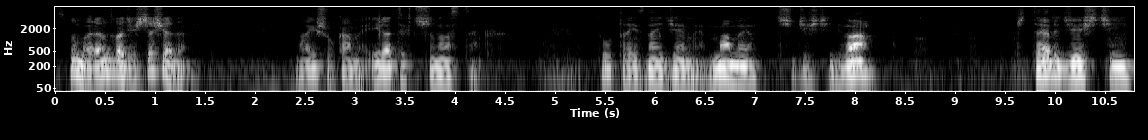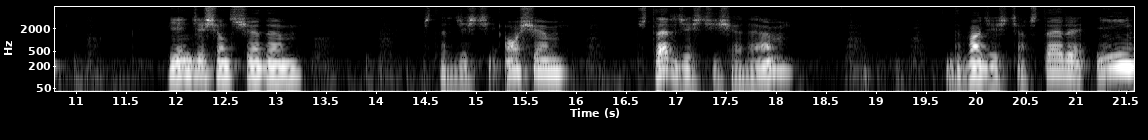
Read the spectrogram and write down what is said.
Z numerem 27. No i szukamy. Ile tych trzynastek? Tutaj znajdziemy. Mamy 32, 40, 57, 48, 47, 24 i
